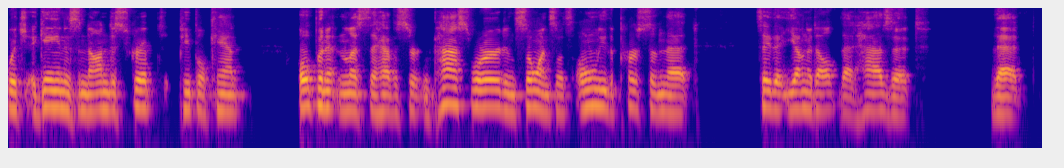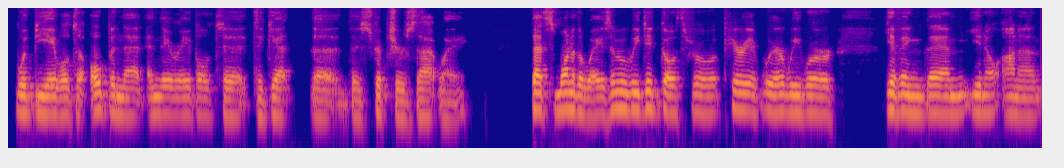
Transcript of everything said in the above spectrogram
which again is nondescript. People can't open it unless they have a certain password and so on. So it's only the person that, say, that young adult that has it, that would be able to open that, and they were able to to get the the scriptures that way that's one of the ways. I mean, we did go through a period where we were giving them, you know, on a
